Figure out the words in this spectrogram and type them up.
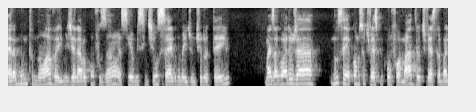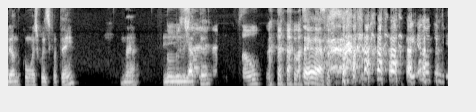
era muito nova e me gerava confusão, assim, eu me sentia um cego no meio de um tiroteio, mas agora eu já, não sei, é como se eu tivesse me conformado, eu estivesse trabalhando com as coisas que eu tenho, né? E Todos até... Né? São... é. eu não entendi.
